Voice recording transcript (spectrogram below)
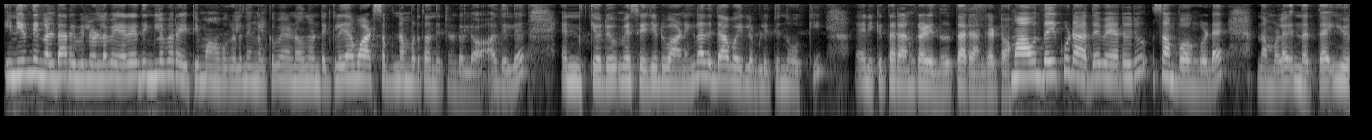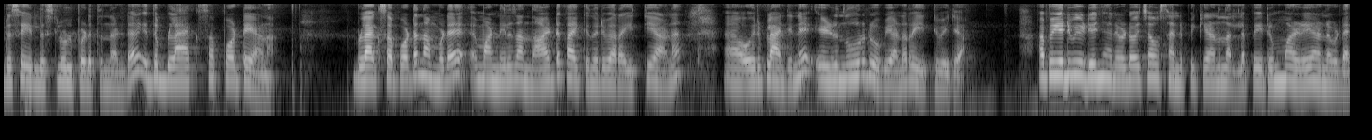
ഇനിയും നിങ്ങളുടെ അറിവിലുള്ള വേറെ ഏതെങ്കിലും വെറൈറ്റി മാവുകൾ നിങ്ങൾക്ക് വേണമെന്നുണ്ടെങ്കിൽ ഞാൻ വാട്സപ്പ് നമ്പർ തന്നിട്ടുണ്ടല്ലോ. അതിൽ എനിക്കൊരു മെസ്സേജ് ഇടുവാണെങ്കിൽ അതിന്റെ അവൈലബിലിറ്റി നോക്കി എനിക്ക് തരാൻ കഴിയുന്നത് തരാം കേട്ടോ. മാവന്തായി കൂടാതെ വേറൊരു സംഭവം കൂടെ നമ്മൾ ഇന്നത്തെ ഈ ഒരു സെയിൽ ലിസ്റ്റിൽ ഉൾപ്പെടുത്തുന്നുണ്ട്. ഇത് ബ്ലാക്ക് സപ്പോട്ടയാണ് ബ്ലാക്ക് സപ്പോട്ട നമ്മുടെ മണ്ണിൽ നന്നായിട്ട് കായ്ക്കുന്ന ഒരു വെറൈറ്റിയാണ് ഒരു പ്ലാന്റിന് എഴുന്നൂറ് രൂപയാണ് റേറ്റ് വരിക. അപ്പോൾ ഈ ഒരു വീഡിയോ ഞാനിവിടെ വെച്ച് അവസാനിപ്പിക്കുകയാണ്. നല്ല പെരും മഴയാണ് ഇവിടെ.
